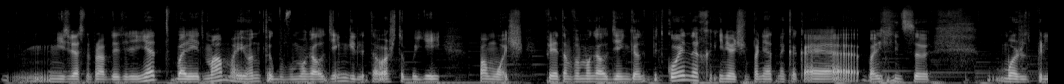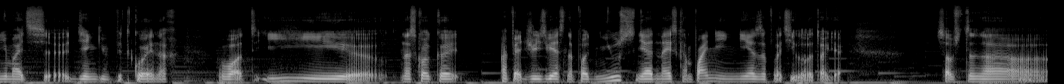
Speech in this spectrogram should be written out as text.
неизвестно, правда это или нет, болеет мама, и он как бы вымогал деньги для того, чтобы ей помочь. При этом вымогал деньги он в биткоинах, и не очень понятно, какая больница может принимать э, деньги в биткоинах. Вот. И насколько, опять же, известно под News, ни одна из компаний не заплатила в итоге. Собственно,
